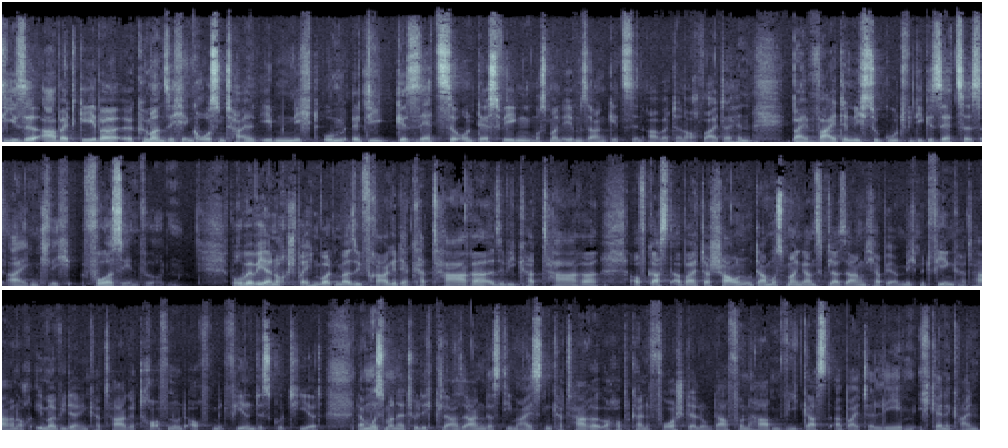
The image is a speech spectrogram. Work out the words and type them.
diese Arbeitgeber äh, kümmern sich in großen Teilen eben nicht um äh, die Gesetze und deswegen muss man eben sagen, geht es den Arbeitern auch weiterhin bei weitem nicht so gut, wie die Gesetze es eigentlich vorsehen würden. Worüber wir ja noch sprechen wollten, war also die Frage der Katarer, also wie Katarer auf Gastarbeiter schauen. Und da muss man ganz klar sagen, ich habe ja mich mit vielen Katarern auch immer wieder in Katar getroffen und auch mit vielen diskutiert. Da muss man natürlich klar sagen, dass die meisten Katarer überhaupt keine Vorstellung davon haben, wie Gastarbeiter leben. Ich kenne keinen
